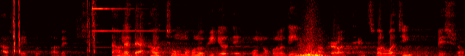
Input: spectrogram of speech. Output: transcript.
সাবস্ক্রাইব করতে হবে। তাহলে দেখা হচ্ছে অন্য কোনো ভিডিওতে, অন্য কোনো দিন। After all thanks for watching best luck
